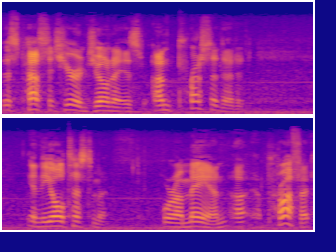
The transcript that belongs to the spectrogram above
This passage here in Jonah is unprecedented in the Old Testament, where a man, a prophet,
